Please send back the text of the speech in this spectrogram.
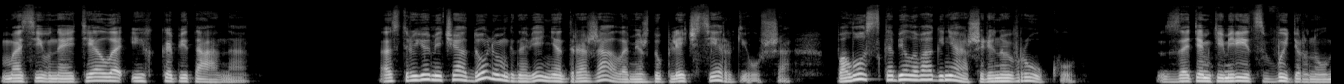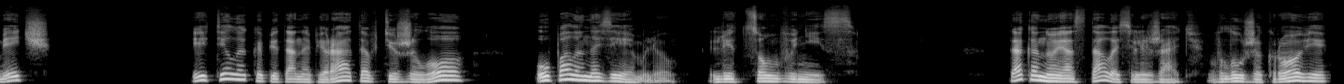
массивное тело их капитана. Острие меча долю мгновения дрожало между плеч Сергиуша, полоска белого огня шириной в руку. Затем кемериц выдернул меч, и тело капитана пиратов тяжело упало на землю, лицом вниз. Так оно и осталось лежать в луже крови,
